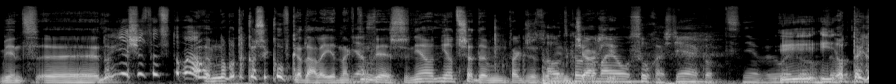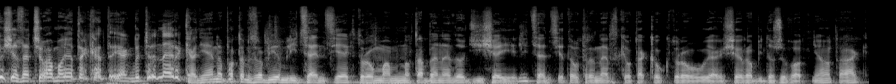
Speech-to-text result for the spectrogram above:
Więc e, no i ja się zdecydowałem, no bo to koszykówka dalej, jednak no Jasne. wiesz, nie, nie odszedłem tak, że A zrobiłem od kogo mają słuchać, nie? Jak od nie byłego i, I od tego się zaczęła moja taka jakby trenerka, nie? No potem zrobiłem licencję, którą mam notabene do dzisiaj, licencję tą trenerską taką, którą się robi dożywotnio, tak?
